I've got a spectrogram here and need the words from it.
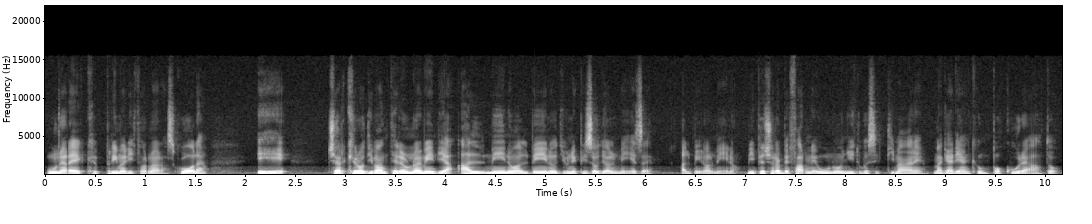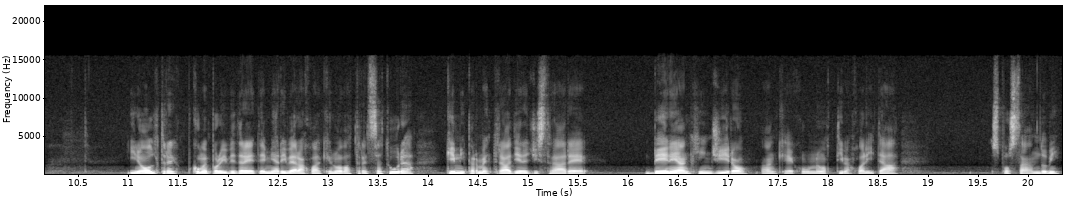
una rec prima di tornare a scuola e cercherò di mantenere una media almeno almeno di un episodio al mese. Almeno almeno. Mi piacerebbe farne uno ogni due settimane, magari anche un po' curato. Inoltre, come poi vedrete, mi arriverà qualche nuova attrezzatura che mi permetterà di registrare bene anche in giro, anche con un'ottima qualità spostandomi,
